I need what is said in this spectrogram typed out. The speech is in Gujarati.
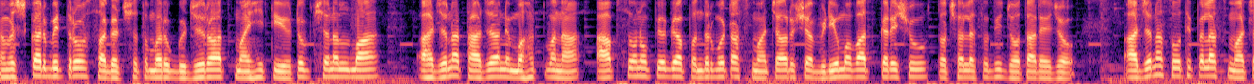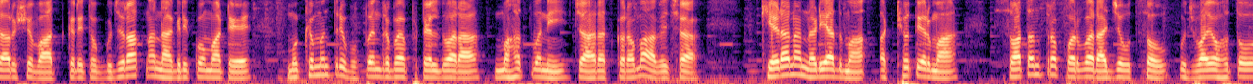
નમસ્કાર મિત્રો, સ્વાગત છે તમારું ગુજરાત માહિતી યુટ્યુબ ચેનલમાં. આજના તાજા અને મહત્વના આપસોનો ઉપયોગ આ પંદર મોટા સમાચાર વિશે વિડીયોમાં વાત કરીશું, તો છેલ્લે સુધી જોતા રહેજો. આજના સૌથી પહેલાં સમાચાર વિશે વાત કરીએ તો ગુજરાતના નાગરિકો માટે મુખ્યમંત્રી ભૂપેન્દ્રભાઈ પટેલ દ્વારા મહત્વની જાહેરાત કરવામાં આવી છે. ખેડાના નડિયાદમાં અઠ્યોતેરમાં સ્વાતંત્ર્ય પર્વ રાજ્ય ઉત્સવ ઉજવાયો હતો,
